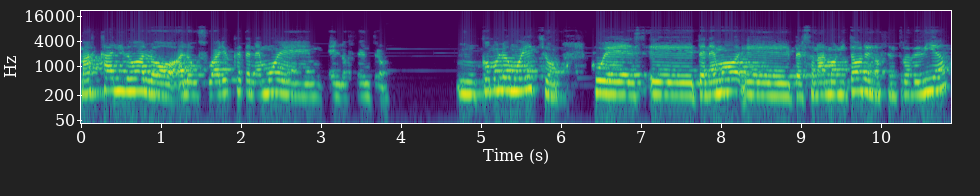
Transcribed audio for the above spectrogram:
más cálido a, a los usuarios que tenemos en, los centros. Mm, ¿Cómo lo hemos hecho? Pues tenemos personal monitor en los centros de día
